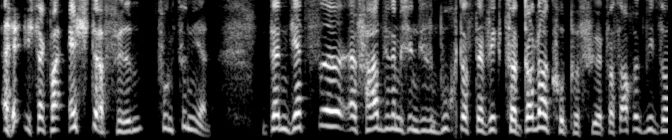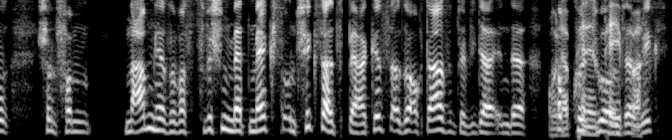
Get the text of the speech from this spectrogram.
äh, ich sag mal, echter Film funktionieren. Denn jetzt äh, erfahren sie nämlich in diesem Buch, dass der Weg zur Donnerkuppe führt, was auch irgendwie so schon vom Namen her sowas zwischen Mad Max und Schicksalsberg ist. Also auch da sind wir wieder in der Popkultur unterwegs.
